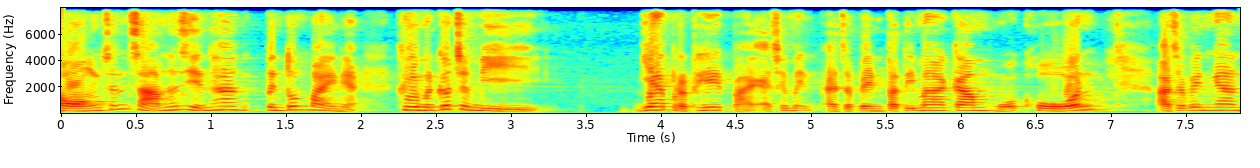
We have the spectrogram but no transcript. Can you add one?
2 ชั้น 3 ชั้น4ชั้น5เป็นต้นไปเนี่ย คือมันก็จะมีแยกประเภทไป อาจจะเป็นอาจจะเป็นประติมากรรมหัวโขน อาจจะเป็นงาน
